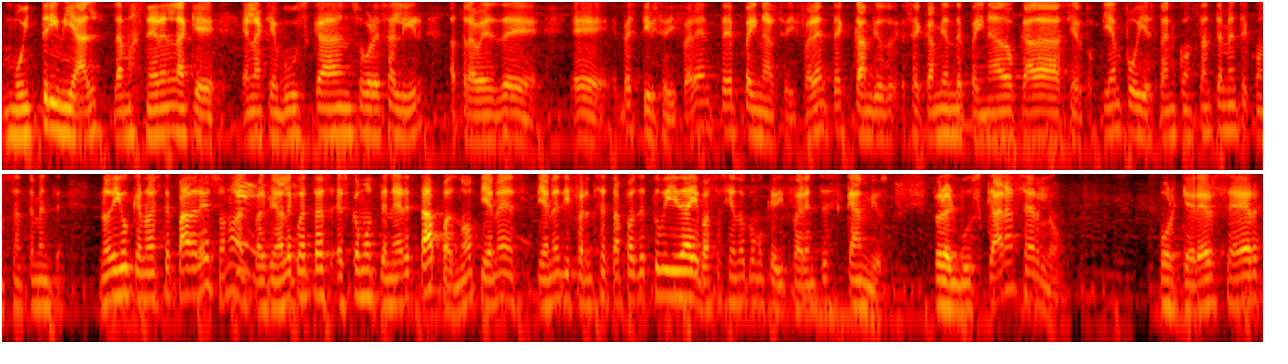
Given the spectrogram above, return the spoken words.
muy trivial la manera en la que, en la que buscan sobresalir a través de eh, vestirse diferente, peinarse diferente, cambios, se cambian de peinado cada cierto tiempo y están constantemente, constantemente. No digo que no esté padre eso, ¿no? Sí, al, al sí, final de cuentas es como tener etapas, ¿no? Tienes, tienes diferentes etapas de tu vida y vas haciendo como que diferentes cambios. Pero el buscar hacerlo por querer ser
